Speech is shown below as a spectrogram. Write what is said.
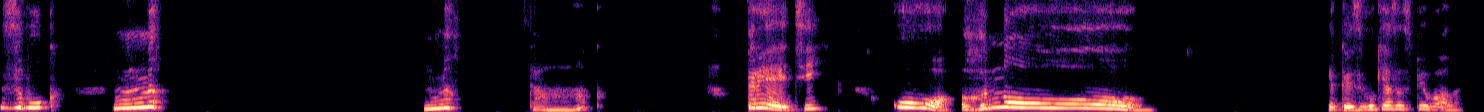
звук н. Н. Так. Третій. О, гном. Який звук я заспівала?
